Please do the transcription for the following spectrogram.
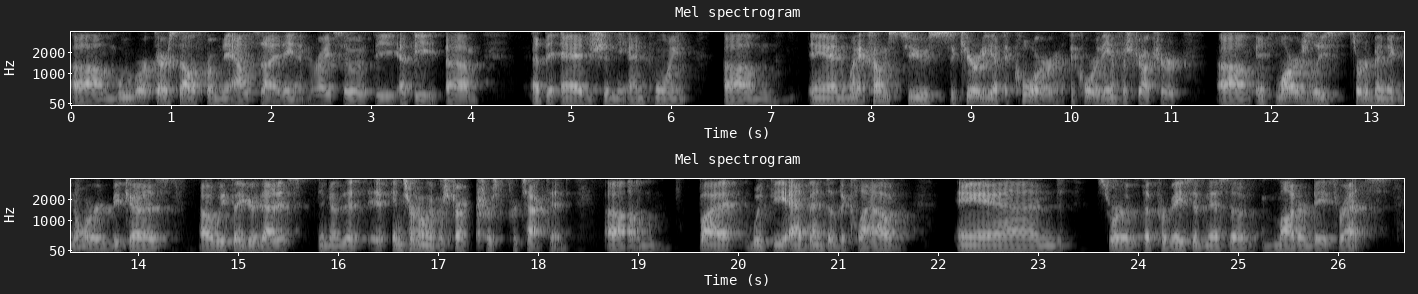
um, we worked ourselves from the outside in, right? So at the at the um, at the edge and the endpoint. Um, and when it comes to security at the core, at the core of the infrastructure, um, it's largely sort of been ignored because uh, we figure that it's you know the internal infrastructure is protected. Um, but with the advent of the cloud and sort of the pervasiveness of modern day threats,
